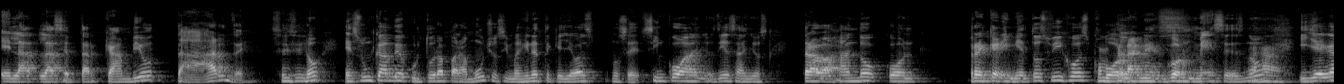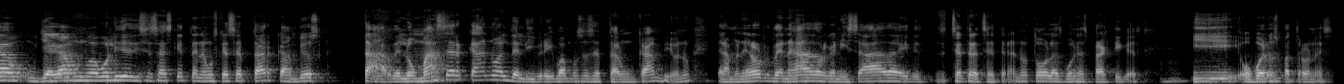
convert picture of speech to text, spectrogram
el, a- el aceptar cambio tarde. Sí, sí. ¿no? Es un cambio de cultura para muchos. Imagínate que llevas, no sé, cinco años, diez años trabajando con requerimientos fijos Con por, planes. meses, ¿no? Ajá. Y llega, llega un nuevo líder y dice, ¿sabes qué? Tenemos que aceptar cambios tarde, lo más cercano al delivery, vamos a aceptar un cambio, ¿no? De la manera ordenada, organizada, y de- etcétera, etcétera, ¿no? Todas las buenas prácticas y, o buenos patrones.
